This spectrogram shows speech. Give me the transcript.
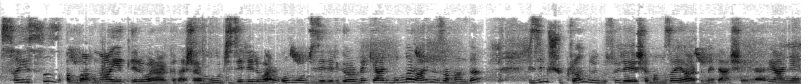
Sayısız Allah'ın ayetleri var arkadaşlar, mucizeleri var. O mucizeleri görmek yani bunlar aynı zamanda bizim şükran duygusuyla yaşamamıza yardım eden şeyler. Yani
